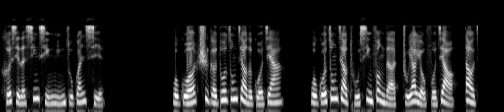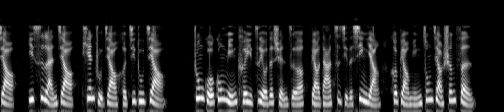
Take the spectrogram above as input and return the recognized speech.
和谐的新型民族关系。我国是个多宗教的国家。我国宗教徒信奉的主要有佛教、道教、伊斯兰教、天主教和基督教。中国公民可以自由的选择表达自己的信仰和表明宗教身份。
